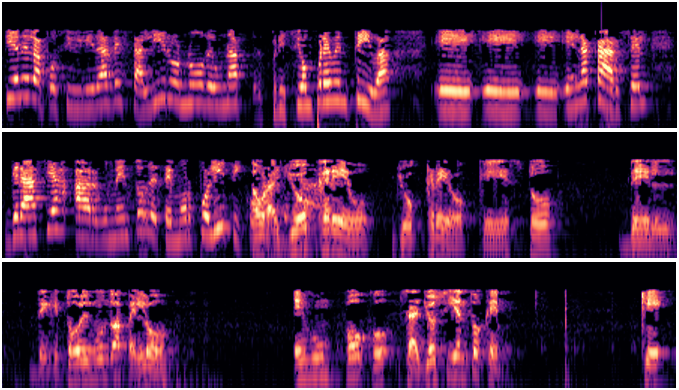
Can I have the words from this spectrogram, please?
tiene la posibilidad de salir o no de una prisión preventiva eh, eh, eh, en la cárcel gracias a argumentos de temor político. Ahora, yo creo, yo creo que esto del de que todo el mundo apeló es un poco, o sea, yo siento que que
